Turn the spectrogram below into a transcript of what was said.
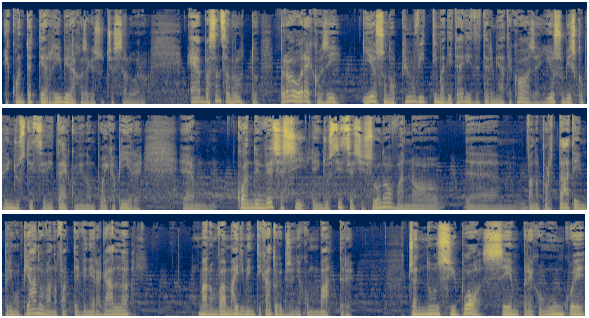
e quanto è terribile la cosa che è successa a loro. È abbastanza brutto, però ora è così. Io sono più vittima di te di determinate cose, io subisco più ingiustizie di te, quindi non puoi capire. Ehm, quando invece sì, le ingiustizie ci sono, vanno, eh, vanno portate in primo piano, vanno fatte venire a galla, ma non va mai dimenticato che bisogna combattere. Cioè non si può sempre comunque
